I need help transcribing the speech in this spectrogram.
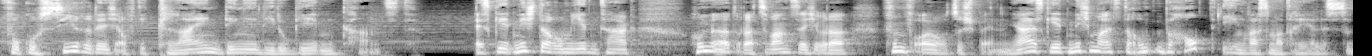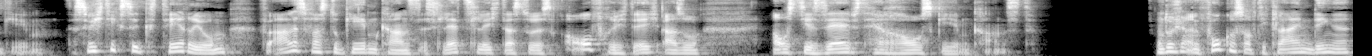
fokussiere dich auf die kleinen Dinge, die du geben kannst. Es geht nicht darum, jeden Tag 100 oder 20 oder 5 Euro zu spenden. Ja, es geht nicht mal darum, überhaupt irgendwas Materielles zu geben. Das wichtigste Kriterium für alles, was du geben kannst, ist letztlich, dass du es aufrichtig, also aus dir selbst herausgeben kannst. Und durch einen Fokus auf die kleinen Dinge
